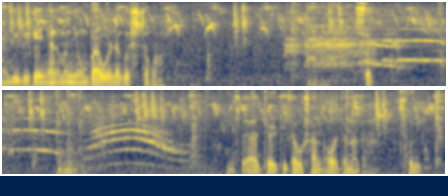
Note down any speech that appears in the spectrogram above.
Nabibigay niya naman yung power na gusto ko. Set. Sa 30,000 auto na to. Sulit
